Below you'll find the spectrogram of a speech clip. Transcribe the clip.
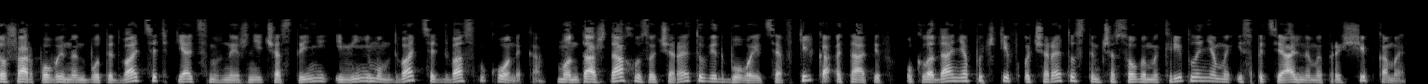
то шар повинен бути 25 см в нижній частині і мінімум 22 см коника. Монтаж даху з очерету відбувається в кілька етапів: укладання почтів очерету з тимчасовими кріпленнями і спеціальними прищіпками.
